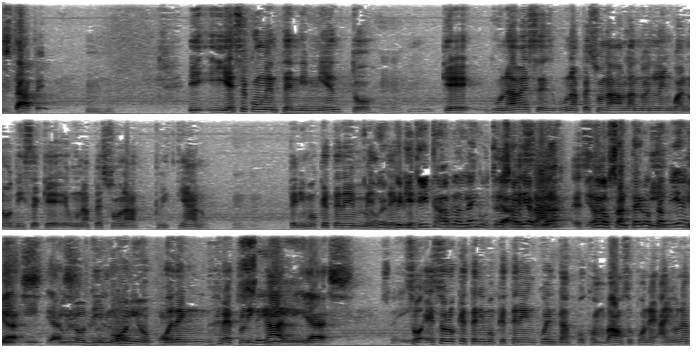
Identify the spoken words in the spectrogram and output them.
stop it. Y, y eso con entendimiento que una vez una persona hablando en lengua no dice que es una persona cristiana. Tenemos que tener en Los mente que espiritistas hablan lengua, ustedes Ya, sabían. Y los santeros Y- también. y, Yes, y- yes. y los demonios pueden replicar. Sí. Yes. Sí. So, eso es lo que tenemos que tener en cuenta, porque vamos a suponer, hay una,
